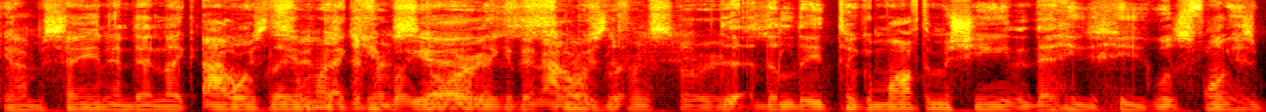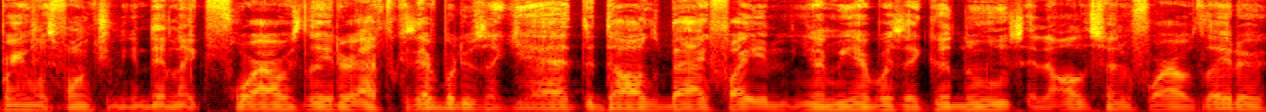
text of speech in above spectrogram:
You know what I'm saying? And then like hours so later, much that came up. Yeah, like then so hours different different stories. The, the, they took him off the machine, and then he he was fun- his brain was functioning. And then like four hours later, after because everybody was like, "Yeah, the dog's back fighting," you know what I mean? Everybody's like, "Good news," and all of a sudden, four hours later,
